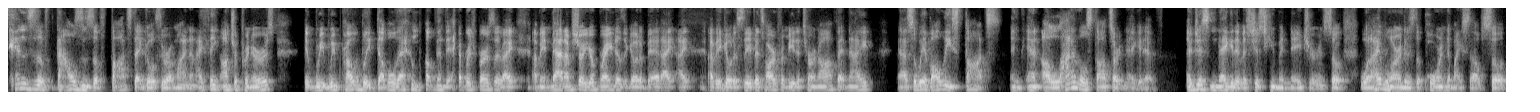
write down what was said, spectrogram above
tens of thousands of thoughts that go through our mind, and I think entrepreneurs it, we we probably double that amount than the average person, right? I mean, Matt, I'm sure your brain doesn't go to bed. I I I mean, go to sleep. It's hard for me to turn off at night. Uh, so we have all these thoughts, and and a lot of those thoughts are negative. They're just negative. It's just human nature. And so what I've learned is to pour into myself. So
